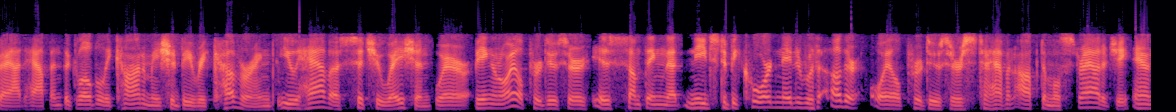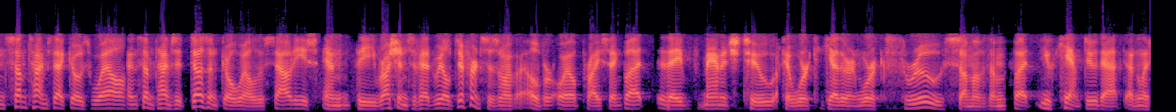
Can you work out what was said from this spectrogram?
bad happens, the global economy should be recovering. You have a situation where being an oil producer is something that needs to be coordinated with other oil producers to have an optimal strategy. And sometimes that goes well, and sometimes it doesn't go well. The Saudis and the Russians have had real differences over oil pricing, but they've managed to, to work together and work through some of them but you can't do that unless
